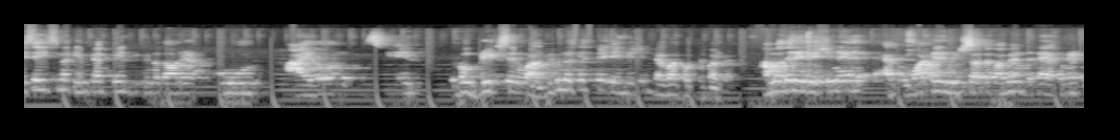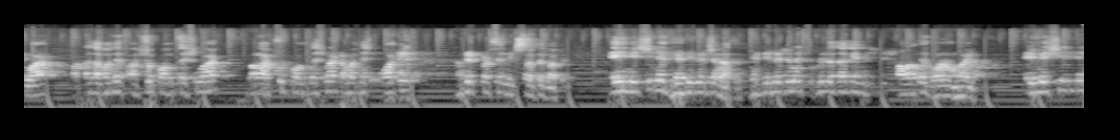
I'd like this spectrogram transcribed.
এসিআই স্মার্ট ইম্প্যাক্ট ড্রিল বিভিন্ন ধরনের উড আয়রন স্টিল এবং ব্রিক্স এর ওয়াল বিভিন্ন ক্ষেত্রে এই মেশিন ব্যবহার করতে পারবেন। আমাদের এই মেশিনে ওয়াটের নিশ্চয়তা পাবেন, যেটা অ্যাকুরেট ওয়াট অর্থাৎ আমাদের পাঁচশো পঞ্চাশ ওয়াট এবং আটশো পঞ্চাশ ওয়াট আমাদের ওয়াটের হান্ড্রেড পার্সেন্ট নিশ্চয়তা পাবেন। এই মেশিনে ভেন্টিলেশন আছে। ভেন্টিলেশনের সুবিধা থাকে মেশিন সহজে গরম হয় না। এই মেশিনে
